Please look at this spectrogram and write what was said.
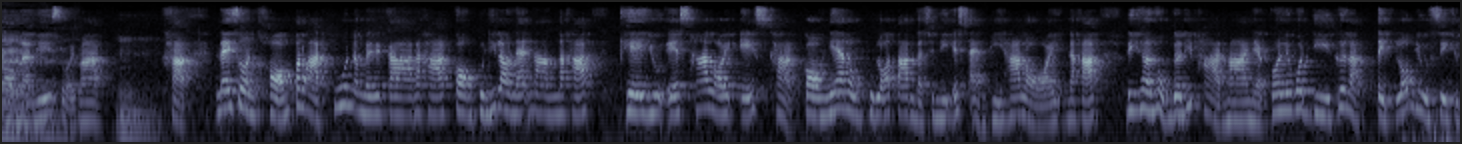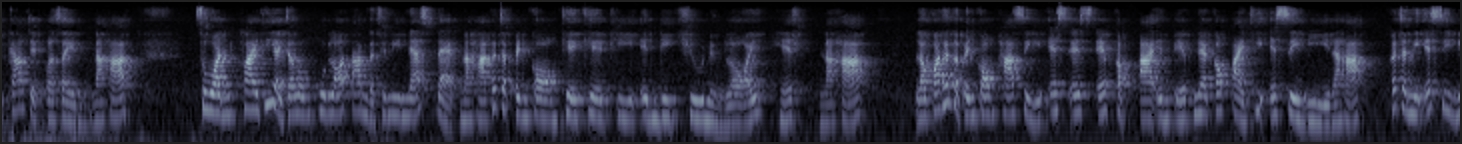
กองนั้นนี่สวยมากอืมค่ะ ในส่วนของตลาดหุ้นอเมริกานะคะ กองทุนที่เราแนะนำนะคะ KUS 500X ค่ะ กองเนี้ยลงทุนล้อตามดัชนี S&P 500 นะคะรีเทิร์น6เดือนที่ผ่านมาเนี่ยก็เรียกว่าดีขึ้นหลักติดลบอยู่ 4.97%นะคะ ส่วนใครที่อยากจะลงทุนล้อตามดัชนี NASDAQ นะคะ ก็จะเป็นกอง KKT NDQ 100H นะคะ แล้วก็ถ้าเกิดเป็นกองภาษี SSF กับ RMF เนี่ยก็ไปที่ SCB นะคะ ก็จะมี SCB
